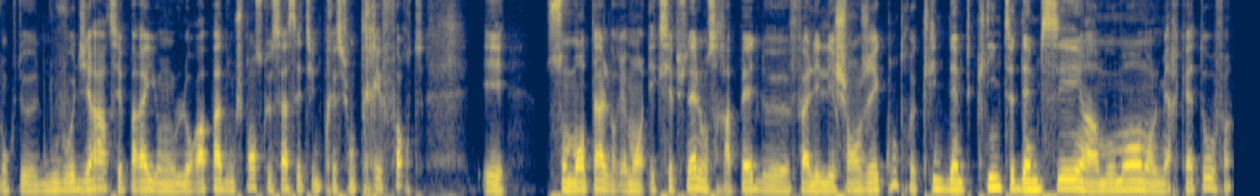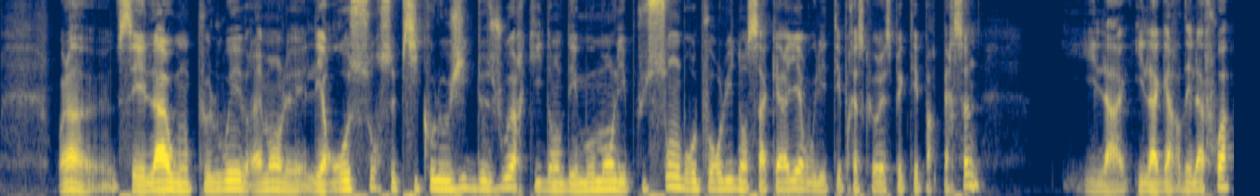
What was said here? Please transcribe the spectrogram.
Donc de nouveau Girard c'est pareil, on ne l'aura pas. Donc je pense que ça c'était une pression très forte et son mental vraiment exceptionnel. On se rappelle de fallait l'échanger contre Clint, Dempsey à un moment dans le mercato. Voilà, c'est là où on peut louer vraiment les, ressources psychologiques de ce joueur qui dans des moments les plus sombres pour lui dans sa carrière où il était presque respecté par personne il a, gardé la foi.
